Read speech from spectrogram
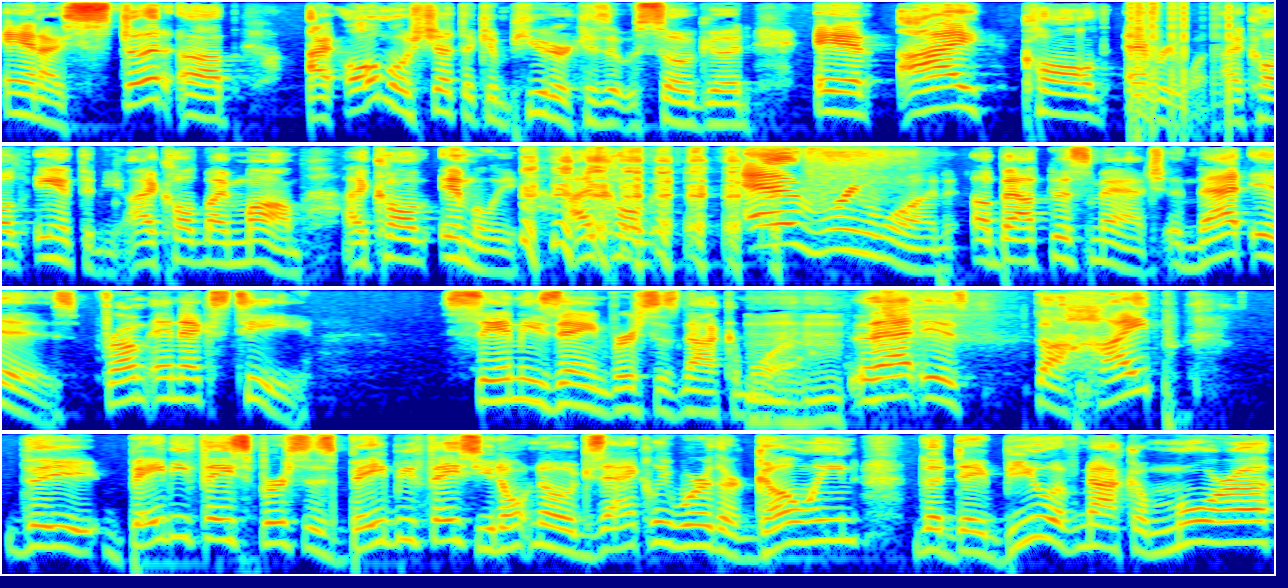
and I stood up. I almost shut the computer because it was so good. And I called everyone. I called Anthony. I called my mom. I called Emily. I called everyone about this match. And that is from NXT Sami Zayn versus Nakamura. Mm-hmm. That is the hype, the babyface versus babyface. You don't know exactly where they're going. The debut of Nakamura,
